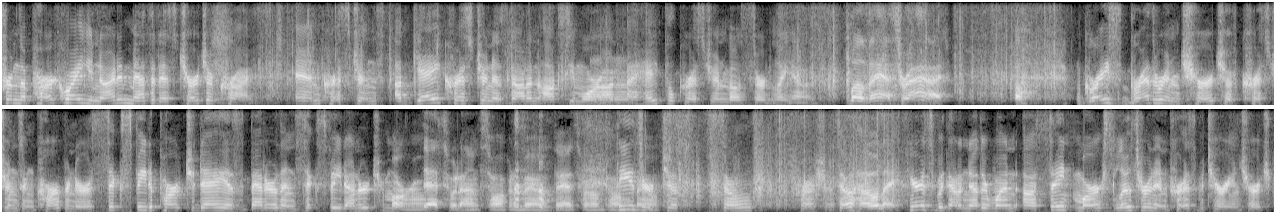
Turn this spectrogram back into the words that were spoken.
From the Parkway United Methodist Church of Christ and Christians, a gay Christian is not an oxymoron. Mm-hmm. A hateful Christian most certainly is. Well, that's right. Grace Brethren Church of Christians and Carpenters, six feet apart today is better than six feet under tomorrow. That's what I'm talking about. That's what I'm talking about. These are just so precious. so holy. Here's we got another one. Uh, St. Mark's Lutheran and Presbyterian Church.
